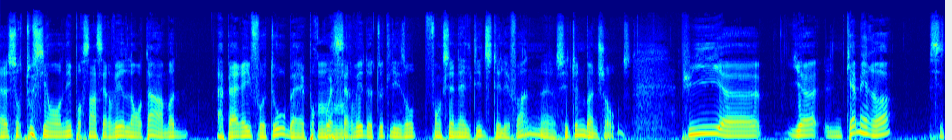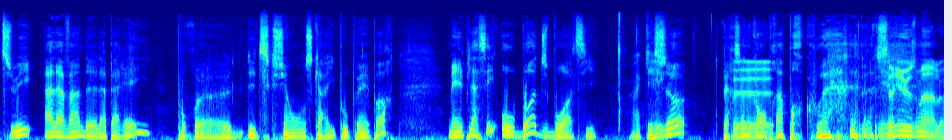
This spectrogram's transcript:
Euh, surtout si on est pour s'en servir longtemps en mode appareil photo, ben, pourquoi Mhm. se servir de toutes les autres fonctionnalités du téléphone? Euh, c'est une bonne chose. Puis, euh, il y a une caméra située à l'avant de l'appareil pour des discussions Skype ou peu importe, mais elle est placée au bas du boîtier. Et ça, personne ne Euh, comprend pourquoi. Sérieusement, là.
